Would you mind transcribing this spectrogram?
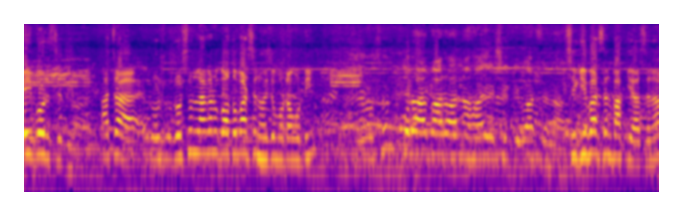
এই পরিস্থিতি। আচ্ছা রস- রসুন লাগানো কত পার্সেন্ট হয়েছে মোটামুটি? হয় সিকি পার্সেন্ট বাকি আছে না?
